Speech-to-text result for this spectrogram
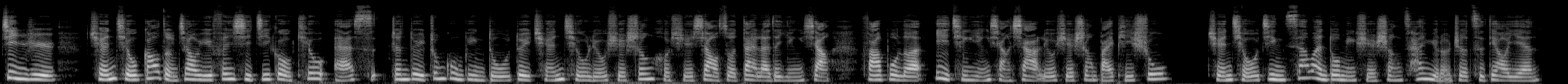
近日。全球高等教育分析机构 QS 针对中共病毒对全球留学生和学校所带来的影响，发布了《疫情影响下留学生白皮书》。全球近三万多名学生参与了这次调研，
